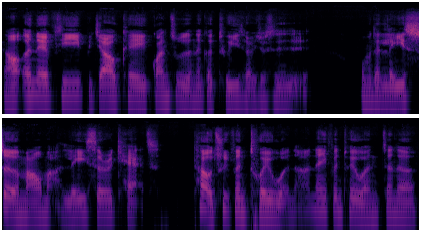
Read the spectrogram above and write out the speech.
然后 NFT 比较可以关注的那个 Twitter 就是我们的镭射猫嘛，Laser Cat。它有出一份推文啊，那一份推文真的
